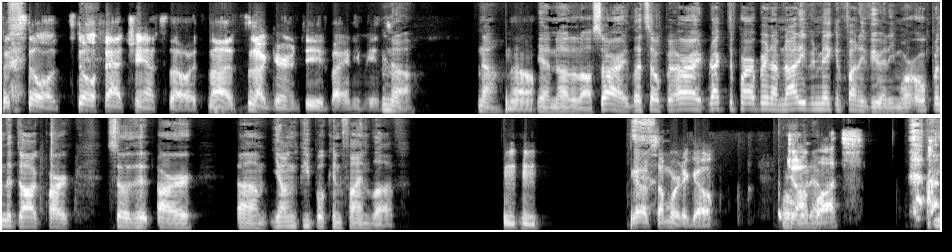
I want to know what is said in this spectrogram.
It's still a, still a fat chance though. It's not it's not guaranteed by any means. no, no, No. yeah, not at all. So, all right, let's open. All right, rec department. I'm not even making fun of you anymore. Open the dog park so that our um, young people can find love. Mm-hmm. You gotta have somewhere to go. Job whatever. lots. I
